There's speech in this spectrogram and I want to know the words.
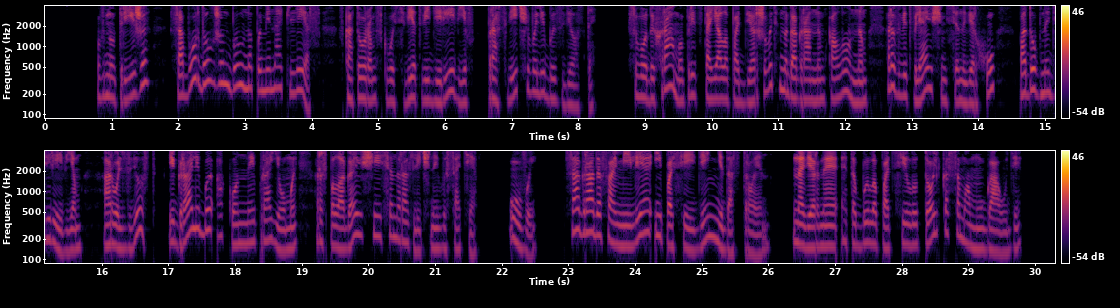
Внутри же собор должен был напоминать лес, в котором сквозь ветви деревьев просвечивали бы звезды. Своды храма предстояло поддерживать многогранным колоннам, разветвляющимся наверху, подобно деревьям, а роль звезд играли бы оконные проемы, располагающиеся на различной высоте. Увы, Саграда Фамилия и по сей день недостроен. Наверное, это было под силу только самому Гауди.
